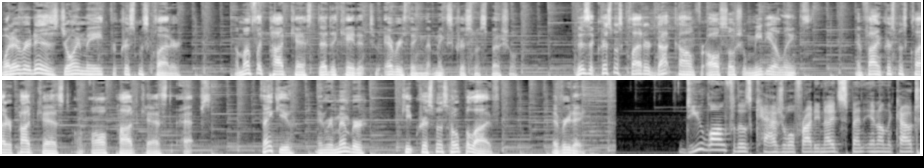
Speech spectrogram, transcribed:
Whatever it is, join me for Christmas Clatter a monthly podcast dedicated to everything that makes Christmas special. Visit ChristmasClatter.com for all social media links and find Christmas Clatter Podcast on all podcast apps. Thank you, and remember, keep Christmas hope alive every day. Do you long for those casual Friday nights spent in on the couch,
